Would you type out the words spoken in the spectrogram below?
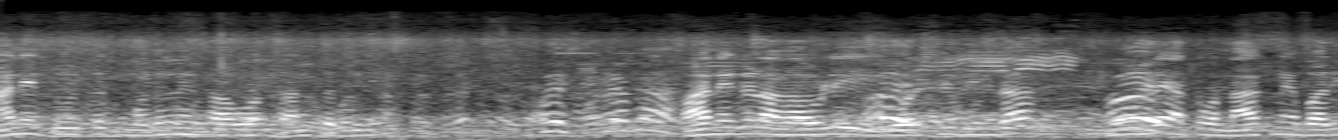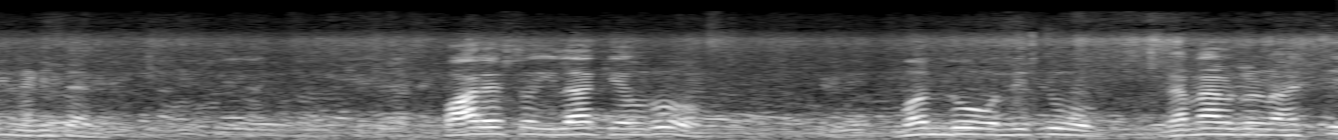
ಆನೆ ತುಳಿತಕ್ಕೆ ಮೊದಲನೇ ಸಾವು ಅಂತ ಅನ್ಕೋತೀನಿ ಆನೆಗಳ ಹಾವಳಿ ವರ್ಷದಿಂದ ಮೂರನೇ ಅಥವಾ ನಾಲ್ಕನೇ ಬಾರಿ ನಡೀತಾ ಇದೆ. ಫಾರೆಸ್ಟ್ ಇಲಾಖೆಯವರು ಬಂದು ಒಂದಿಷ್ಟು ಗರ್ನಾಲ್ಗಳನ್ನ ಹಚ್ಚಿ,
